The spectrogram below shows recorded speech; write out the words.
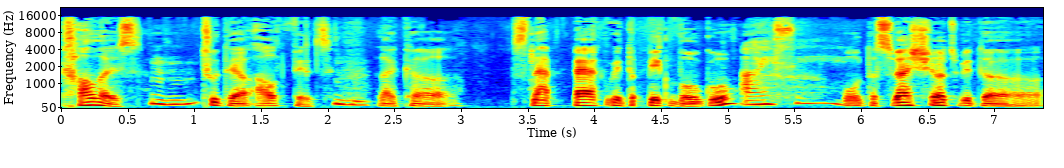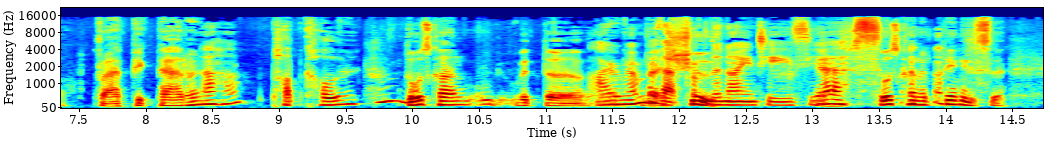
colors Mm-hmm. to their outfits, like a snapback with the big logo, I see. or the sweatshirts with the graphic pattern, Uh-huh. pop color, those kind with the. I remember nice that from the 90s. Yeah. Yes. Those kind of things uh,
